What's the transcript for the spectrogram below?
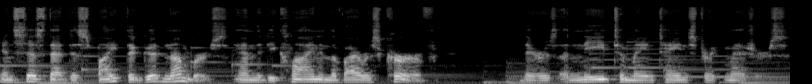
insists that despite the good numbers and the decline in the virus curve, there's a need to maintain strict measures.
